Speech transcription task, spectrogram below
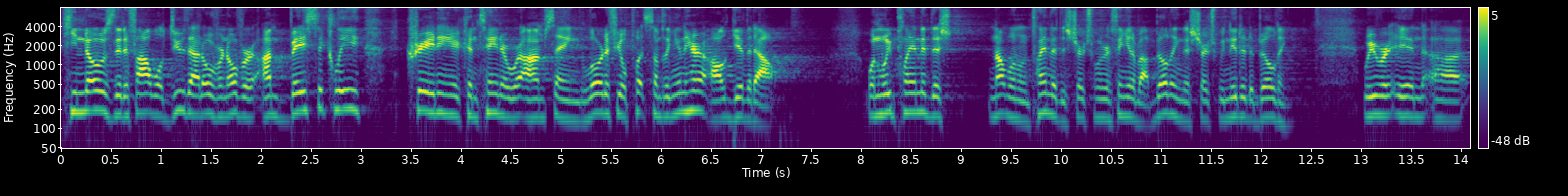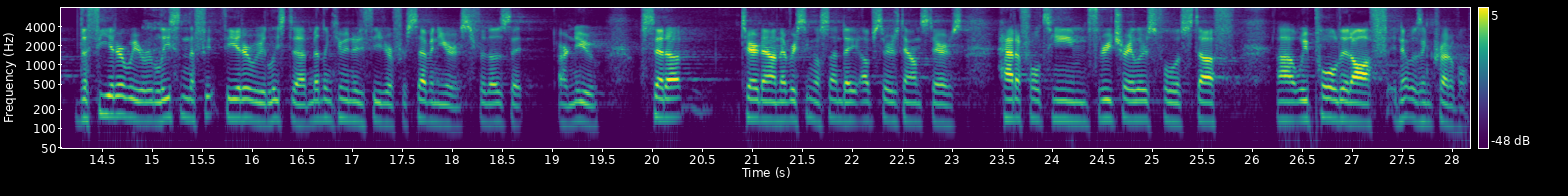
he knows that if I will do that over and over, I'm basically creating a container where I'm saying, Lord, if you'll put something in here, I'll give it out. When we planted this not when we planted this church, when we were thinking about building this church, we needed a building. We were in uh, the theater, we were leasing the theater, we leased a Midland Community Theater for seven years, for those that are new. Set up, tear down every single Sunday, upstairs, downstairs. Had a full team, three trailers full of stuff. Uh, we pulled it off, and it was incredible.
